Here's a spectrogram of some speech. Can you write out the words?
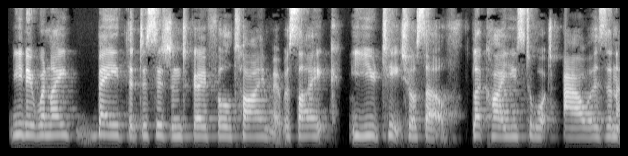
you know, when I made the decision to go full time, it was like you teach yourself. Like I used to watch hours and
